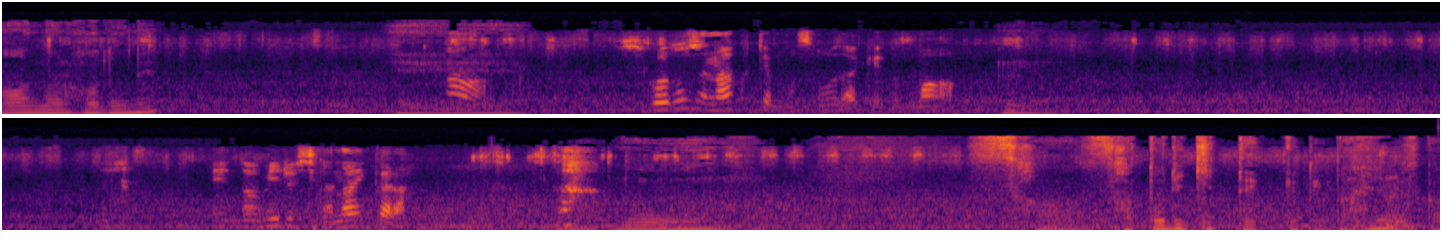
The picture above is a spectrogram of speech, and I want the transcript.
あなるほどね。へえまあ仕事じゃなくてもそうだけど、まうん。面倒見るしかないから。うん悟り切ってっけど大丈夫ですか、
